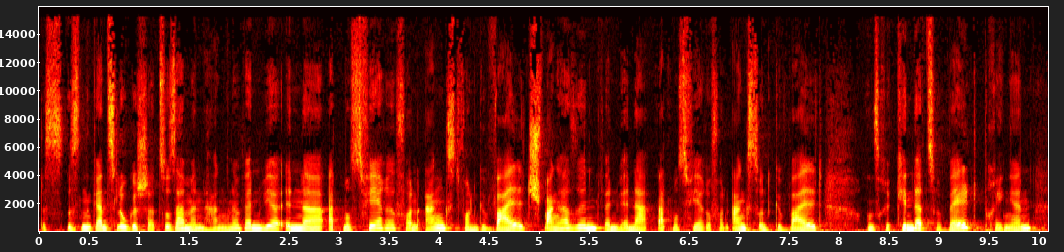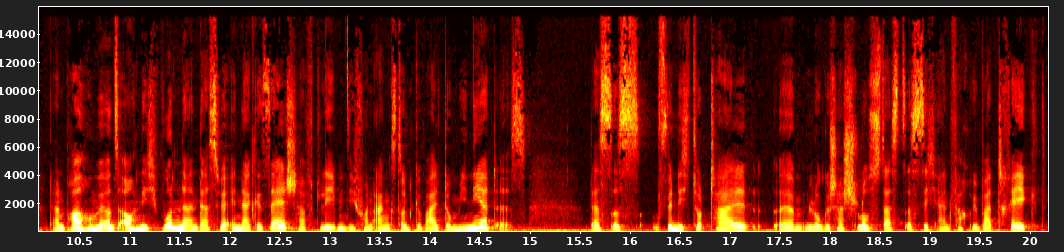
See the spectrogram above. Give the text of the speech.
Das ist ein ganz logischer Zusammenhang. Ne? Wenn wir in einer Atmosphäre von Angst, von Gewalt schwanger sind, wenn wir in einer Atmosphäre von Angst und Gewalt unsere Kinder zur Welt bringen, dann brauchen wir uns auch nicht wundern, dass wir in einer Gesellschaft leben, die von Angst und Gewalt dominiert ist. Das ist, finde ich, total äh, logischer Schluss, dass das sich einfach überträgt.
